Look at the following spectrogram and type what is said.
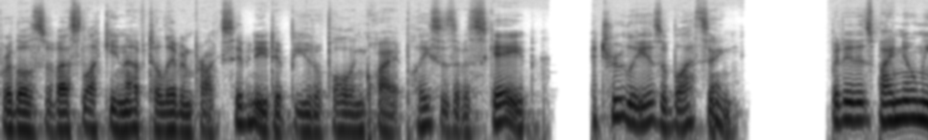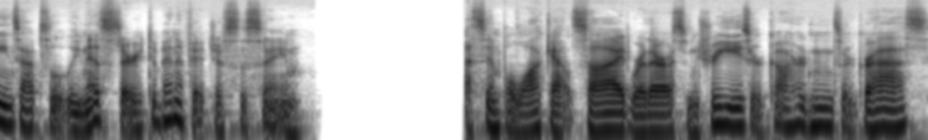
For those of us lucky enough to live in proximity to beautiful and quiet places of escape, it truly is a blessing but it is by no means absolutely necessary to benefit just the same. A simple walk outside where there are some trees or gardens or grass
